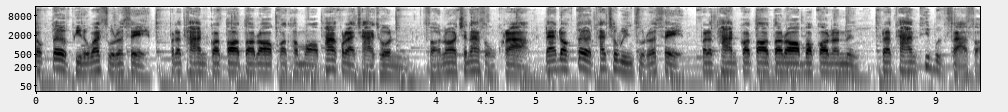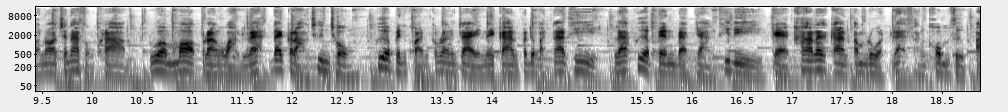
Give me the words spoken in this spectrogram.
ดรพิรวัตรสุรเสศประธานกตตรกทมภาคประชาชนสอนอชนะสงคราม และดรทัชวินสุรเสศประธานกตตรบกนหนึ่งประธานที่ปรึกษาสอนอชนะสงคราม ร่วมมอบรางวัลและได้กล่าวชื่นชม เพื่อเป็นขวัญกำลังใจในการปฏิบัติหน้าที่ และเพื่อเป็นแบบอย่างที่ดี แก่ข้าราชการตำรวจและสังคมสืบไป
